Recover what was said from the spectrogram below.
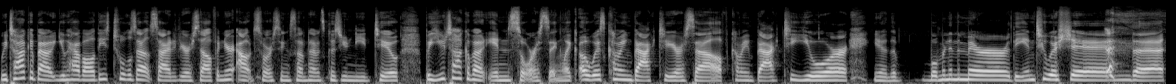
we talk about you have all these tools outside of yourself and you're outsourcing sometimes because you need to, but you talk about insourcing, like always coming back to yourself, coming back to your, you know, the woman in the mirror, the intuition, the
